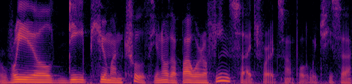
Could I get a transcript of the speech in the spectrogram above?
real, deep human truth. You know, the power of insight, for example, which is a, uh,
